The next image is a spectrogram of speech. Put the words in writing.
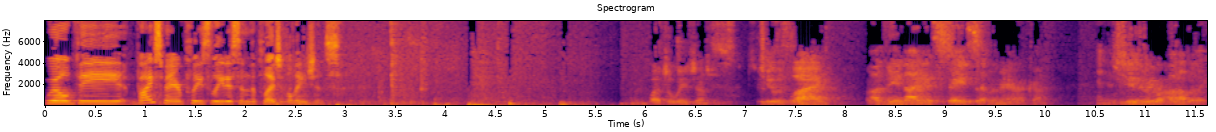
Will the vice mayor please lead us in the Pledge of Allegiance? Pledge allegiance. To the flag of the United States of America and to the republic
